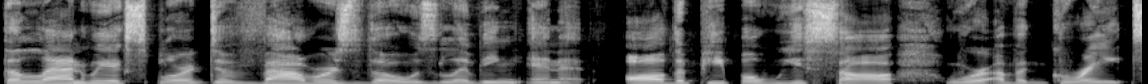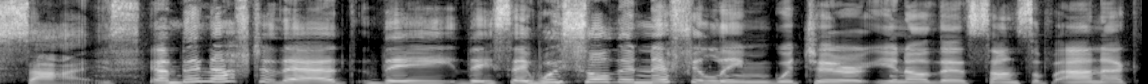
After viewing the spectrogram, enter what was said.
The land we explored devours those living in it. All the people we saw were of a great size. And then after that, they they say we saw the Nephilim, which are you know the sons of Anak,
